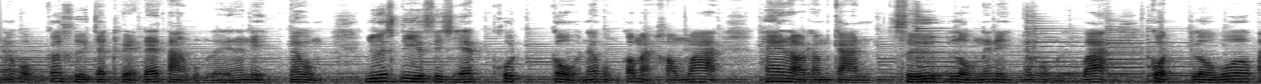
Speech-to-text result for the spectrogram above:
นะผมก็คือจะเทรดได้ตามผมเลยนั่นเองนะผม USD CHF put go นะผมก็หมายความว่าให้เราทำการซื้อลงนั่นเองนะผมหรือว่ากด lower ไป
